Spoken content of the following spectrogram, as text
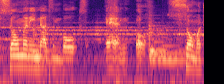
Have so many nuts and bolts and oh, so much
